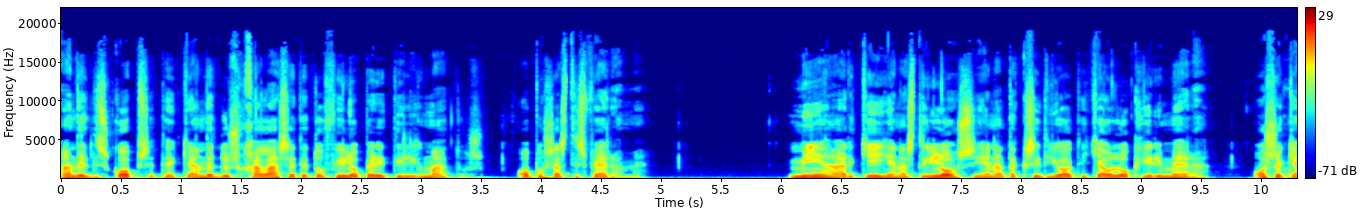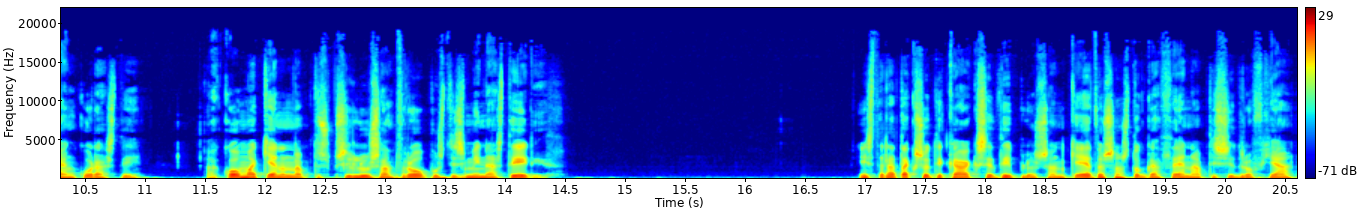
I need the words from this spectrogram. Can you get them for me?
αν δεν τις κόψετε και αν δεν τους χαλάσετε το φύλλο περιτυλιγμά τους, όπως σας τις φέραμε. Μία αρκεί για να στυλώσει ένα ταξιδιώτη για ολόκληρη μέρα, όσο και αν κουραστεί, ακόμα και έναν από τους ψηλούς ανθρώπους της Μίνας Τίριθ. Ύστερα ταξωτικά ξεδίπλωσαν και έδωσαν στον καθένα από τη συντροφιά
